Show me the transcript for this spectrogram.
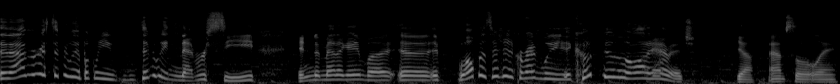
Enamorus is typically a Pokemon you typically never see in the metagame, but uh, if well positioned correctly, it could do a lot of damage. Yeah, absolutely.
